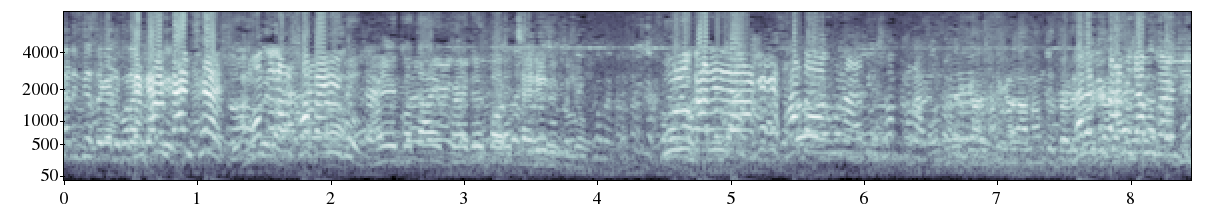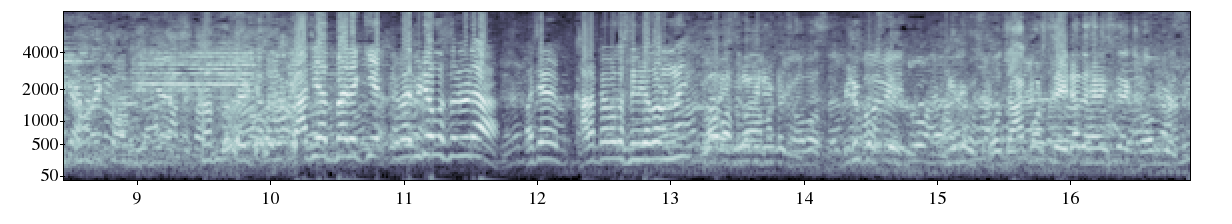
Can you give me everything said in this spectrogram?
গাড়ি দিয়ে গাড়ি পরে কারণ টাইম শেষ মন্দির আমরা সবাই নিব এই কথা কইতে তোর ছাইরে দিছিল কোনো গাড়ি আগে সাদা হবে না এদিকে সব খারাপ আরে কিন্তু আমি যাব গাড়ি থেকে। কাজিয়াত বাইরে কি এবার ভিডিও করছেন এটা আচ্ছা খারাপ ব্যাপার করছেন ভিডিও করেন নাই ও যা করছে এটা দেখাইছে সবই আছে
